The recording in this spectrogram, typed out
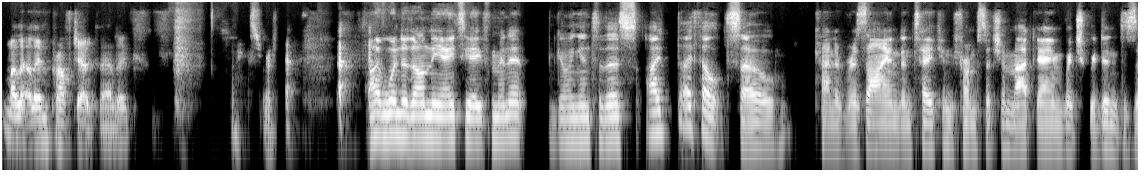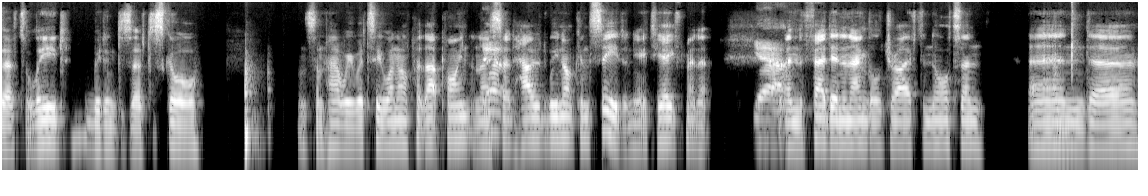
my little improv joke there, Luke. Thanks, Rich. I wondered on the 88th minute going into this. I, I felt so kind of resigned and taken from such a mad game, which we didn't deserve to lead. We didn't deserve to score. and somehow we were 2 1 up at that point. And I said, How did we not concede in the 88th minute? Yeah. And fed in an angle drive to Norton and uh,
